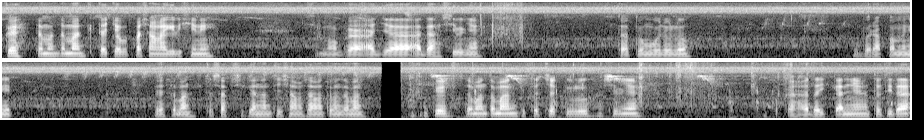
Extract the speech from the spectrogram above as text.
Oke, teman-teman, kita coba pasang lagi di sini. Semoga aja ada hasilnya. Kita tunggu dulu beberapa menit. Ya, teman, kita saksikan nanti sama-sama teman-teman. Oke, teman-teman, kita cek dulu hasilnya. Apakah ada ikannya atau tidak?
